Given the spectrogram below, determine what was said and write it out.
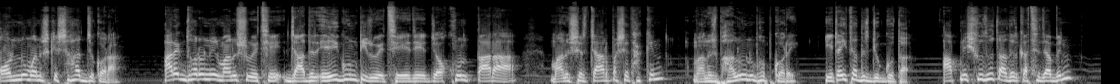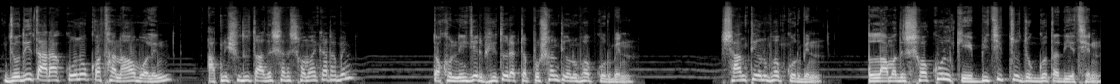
অন্য মানুষকে সাহায্য করা। আরেক ধরনের মানুষ রয়েছে যাদের এই গুণটি রয়েছে যে যখন তারা মানুষের চারপাশে থাকেন, মানুষ ভালো অনুভব করে। এটাই তাদের যোগ্যতা। আপনি শুধু তাদের কাছে যাবেন। যদি তারা কোনো কথা নাও বলেন, আপনি শুধু তাদের সাথে সময় কাটাবেন, তখন নিজের ভেতর একটা প্রশান্তি অনুভব করবেন। শান্তি অনুভব করবেন। আল্লাহ আমাদের সকলকে বিচিত্র যোগ্যতা দিয়েছেন।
